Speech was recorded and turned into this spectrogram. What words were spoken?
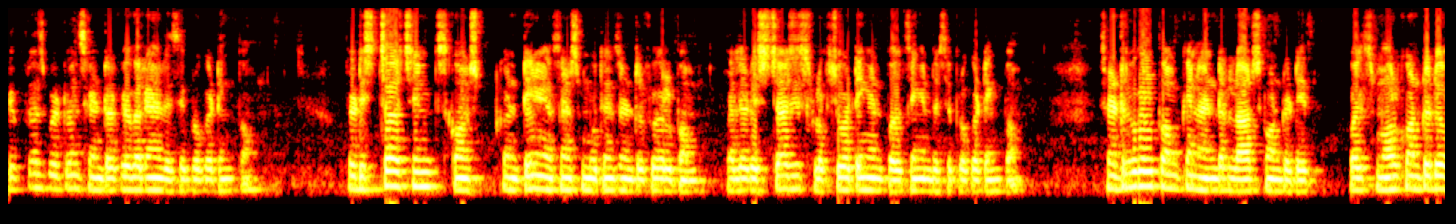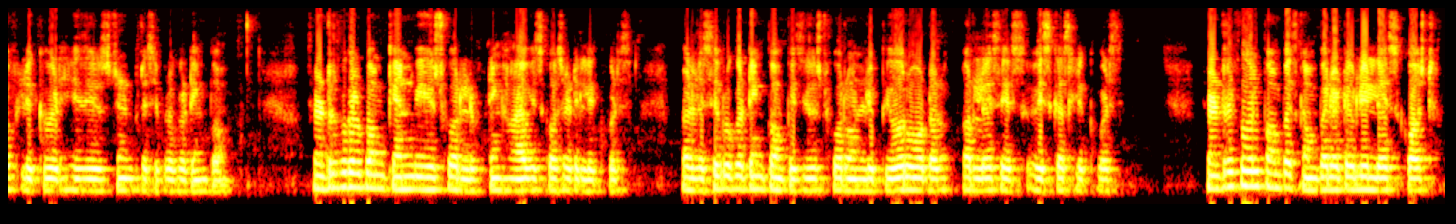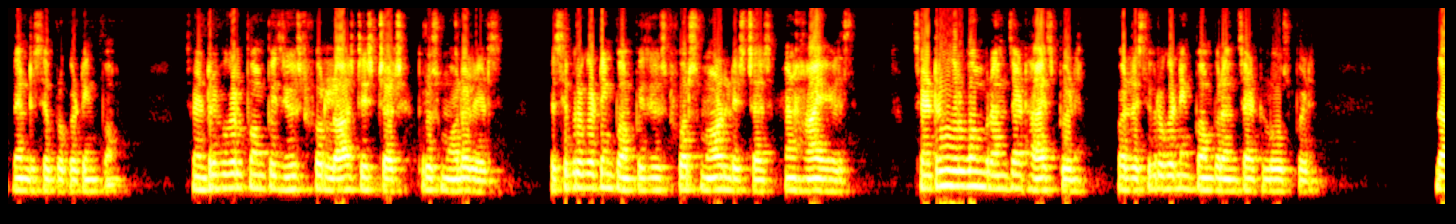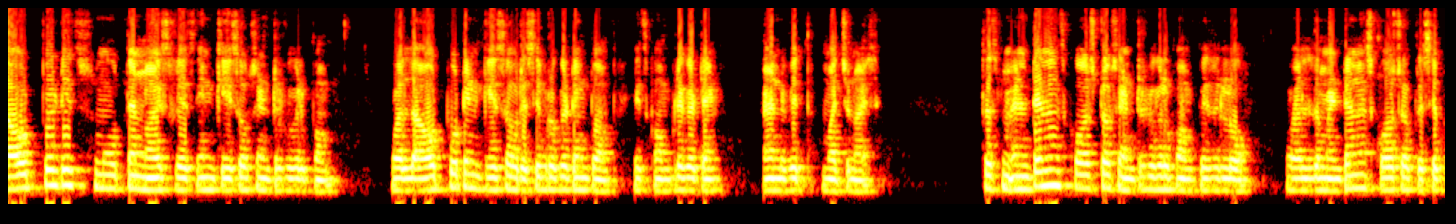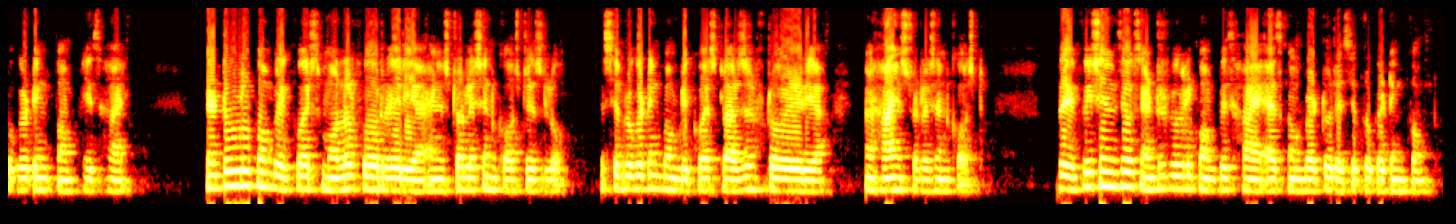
Difference between centrifugal and reciprocating pump. The discharge is continuous and smooth in centrifugal pump, while the discharge is fluctuating and pulsing in reciprocating pump. Centrifugal pump can handle large quantities, while small quantity of liquid is used in reciprocating pump. Centrifugal pump can be used for lifting high viscosity liquids, while reciprocating pump is used for only pure water or less viscous liquids. Centrifugal pump has comparatively less cost than reciprocating pump. Centrifugal pump is used for large discharge through smaller heads. Reciprocating pump is used for small discharge and high heads. Centrifugal pump runs at high speed, while reciprocating pump runs at low speed. The output is smooth and noiseless in case of centrifugal pump, while the output in case of reciprocating pump is complicated and with much noise. The maintenance cost of centrifugal pump is low while the maintenance cost of reciprocating pump is high. Centrifugal pump requires smaller flow area and installation cost is low. Reciprocating pump requires larger flow area and high installation cost. The efficiency of centrifugal pump is high as compared to reciprocating pump.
